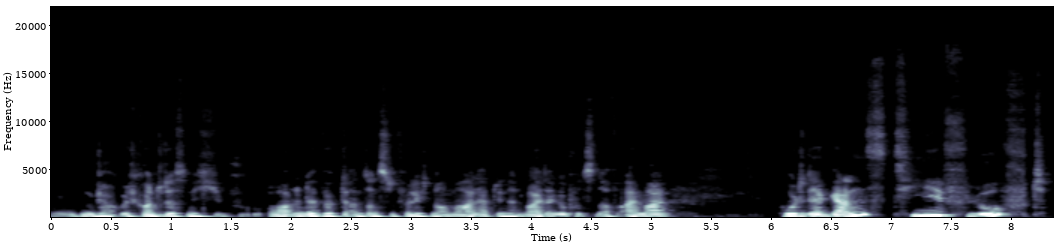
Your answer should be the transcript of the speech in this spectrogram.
äh, ja, ich konnte das nicht ordnen. Der wirkte ansonsten völlig normal, habe den dann weitergeputzt und auf einmal holte der ganz tief Luft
